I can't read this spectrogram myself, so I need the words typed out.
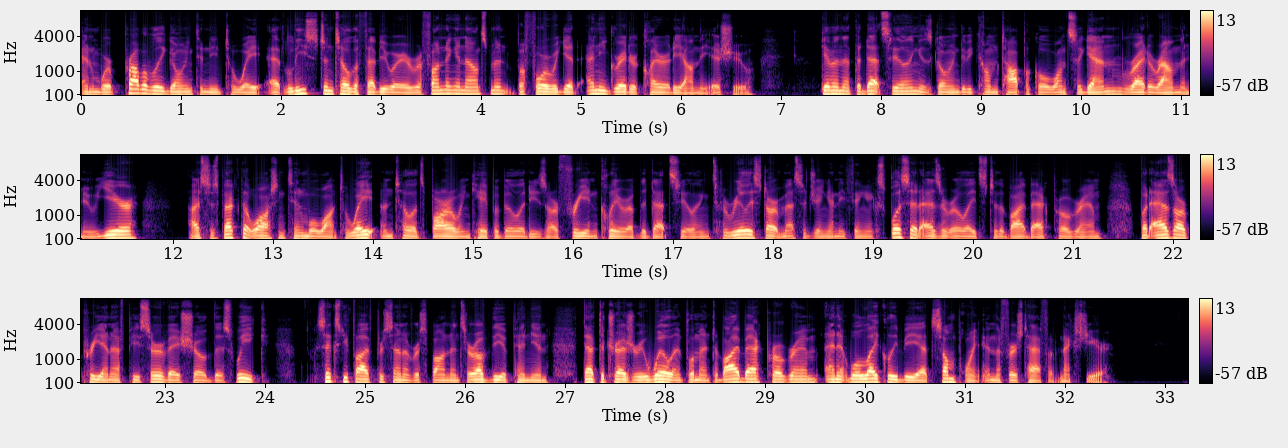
and we're probably going to need to wait at least until the February refunding announcement before we get any greater clarity on the issue. Given that the debt ceiling is going to become topical once again right around the new year, I suspect that Washington will want to wait until its borrowing capabilities are free and clear of the debt ceiling to really start messaging anything explicit as it relates to the buyback program. But as our pre NFP survey showed this week, 65% of respondents are of the opinion that the Treasury will implement a buyback program, and it will likely be at some point in the first half of next year.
